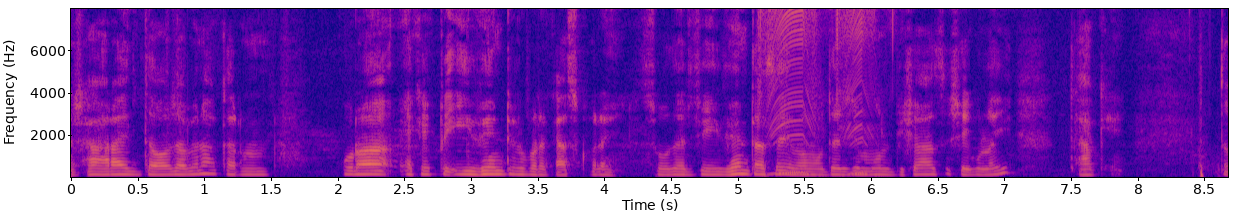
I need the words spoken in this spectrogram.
আশা হারাই দেওয়া যাবে না, কারণ ওরা এক একটা ইভেন্টের উপরে কাজ করে। সো ওদের যে ইভেন্ট আছে এবং ওদের যে মূল বিষয় আছে সেগুলাই থাকে। তো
